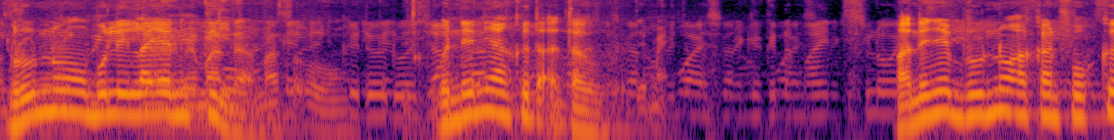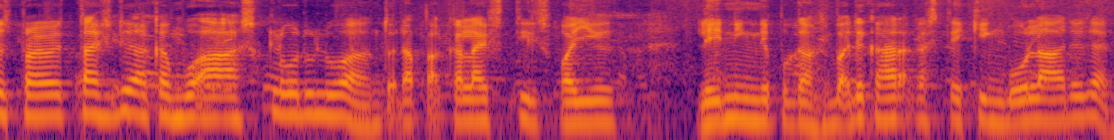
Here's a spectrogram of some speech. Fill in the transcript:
Bruno boleh layan clean. oh. Benda ni aku tak tahu. Maknanya Bruno akan fokus prioritize dia akan buat AS claw dulu lah untuk dapatkan life steal supaya laning dia pegang sebab dia harapkan staking bola dia kan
